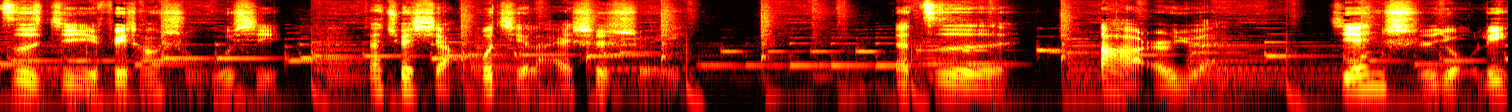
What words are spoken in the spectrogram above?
字迹非常熟悉，但却想不起来是谁。那字大而圆，坚实有力，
